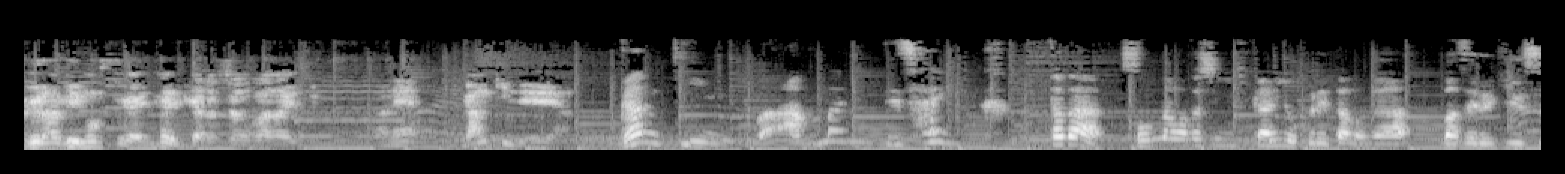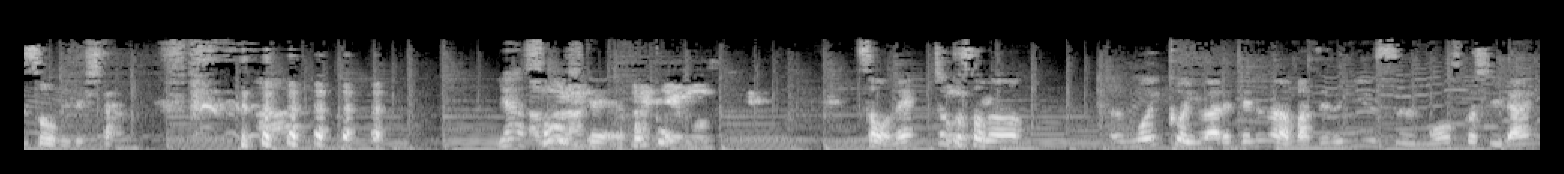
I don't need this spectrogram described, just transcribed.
グラビモスがいないからしょうがないです。まあね。元金でええやん。ガンキンはあんまりデザインか。ただ、そんな私に光をくれたのが、バゼルギウス装備でした。いや、そうして、ランラン本ゲーモンスって。当そうね。ちょっとその、もう一個言われてるのはバゼルニュースもう少し乱入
